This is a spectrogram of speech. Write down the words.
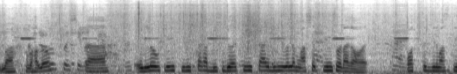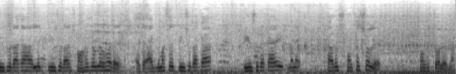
বাহ ভালো। তা এগুলো তিরিশ টাকা বিক্রি হয়? তিরিশ টাকা বিক্রি করলে মাসে তিনশো টাকা হ্যাঁ। প্রত্যেক দিন মাসে তিনশো টাকা হলে তিনশো টাকা সংসার চলে ঘরে? একটা এক মাসে তিনশো টাকা তিনশো টাকায় মানে কারোর সংসার চলে? সংসার চলে না।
